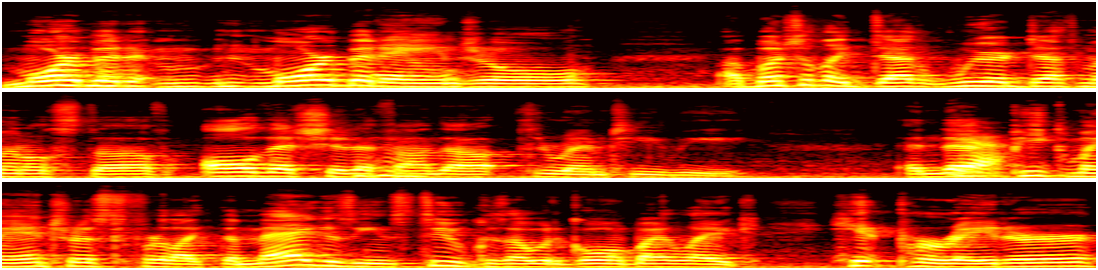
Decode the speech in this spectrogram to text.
Morbid, M- Morbid Angel, a bunch of like death, weird death metal stuff. All that shit I found out through MTV, and that Yeah. piqued my interest for like the magazines too, because I would go and buy like Hit Parader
